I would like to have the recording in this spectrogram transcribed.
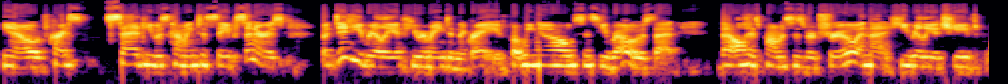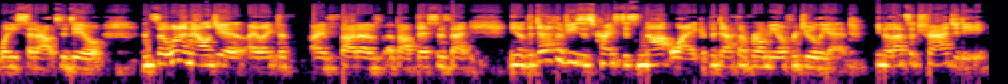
You know, if Christ said he was coming to save sinners, but did he really if he remained in the grave? But we know since he rose that that all his promises were true and that he really achieved what he set out to do. And so one analogy I, I like to I've thought of about this is that you know the death of Jesus Christ is not like the death of Romeo for Juliet. You know that's a tragedy.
